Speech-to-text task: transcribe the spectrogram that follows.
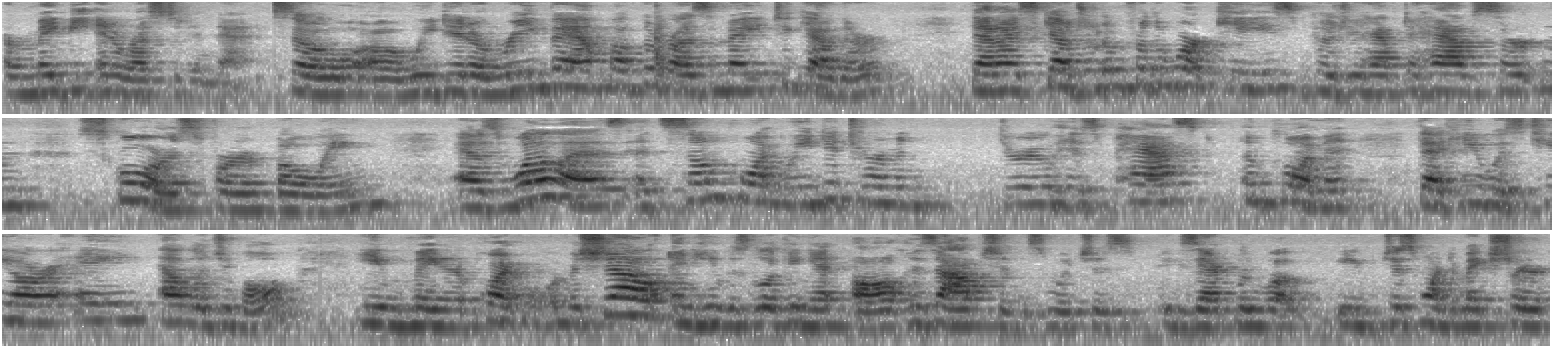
or may be interested in that. So uh, we did a revamp of the resume together. Then I scheduled him for the WorkKeys because you have to have certain scores for Boeing, as well as at some point we determined through his past employment that he was TRA eligible. He made an appointment with Michelle and he was looking at all his options, which is exactly what, he just wanted to make sure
